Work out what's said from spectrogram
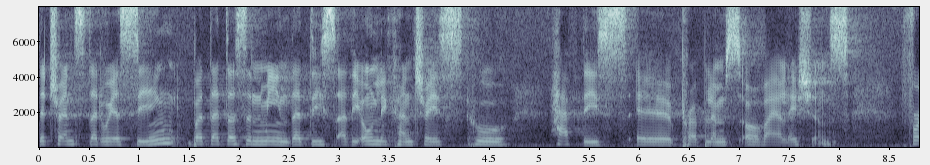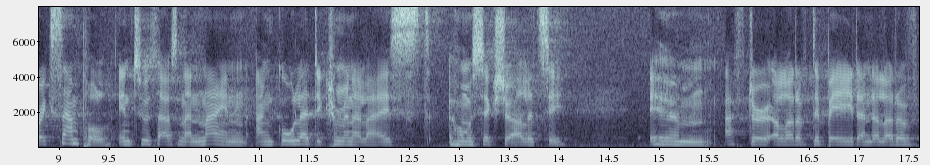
the trends that we are seeing, but that doesn't mean that these are the only countries who have these uh, problems or violations. For example, in 2009, Angola decriminalized homosexuality. um, after a lot of debate and a lot of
